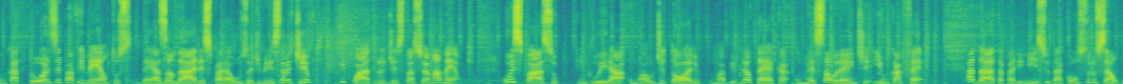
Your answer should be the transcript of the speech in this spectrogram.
com 14 pavimentos, 10 andares para uso administrativo e 4 de estacionamento. O espaço incluirá um auditório, uma biblioteca, um restaurante e um café. A data para início da construção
